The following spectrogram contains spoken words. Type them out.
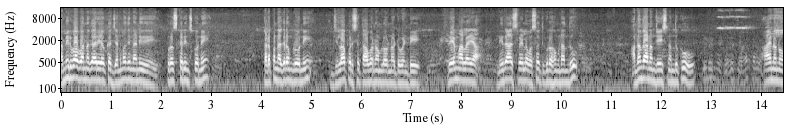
అమీర్బాబు అన్నగారి యొక్క జన్మదినాన్ని పురస్కరించుకొని కడప నగరంలోని జిల్లా పరిషత్ ఆవరణంలో ఉన్నటువంటి ప్రేమాలయ నిరాశ్రయుల వసతి గృహం నందు అన్నదానం చేసినందుకు ఆయనను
